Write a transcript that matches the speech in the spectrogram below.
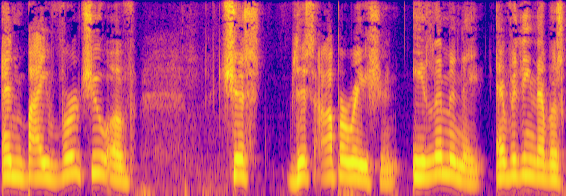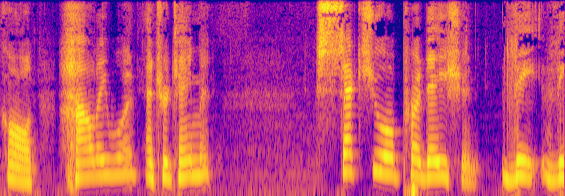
and by virtue of just this operation, eliminate everything that was called Hollywood entertainment, sexual predation, the, the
